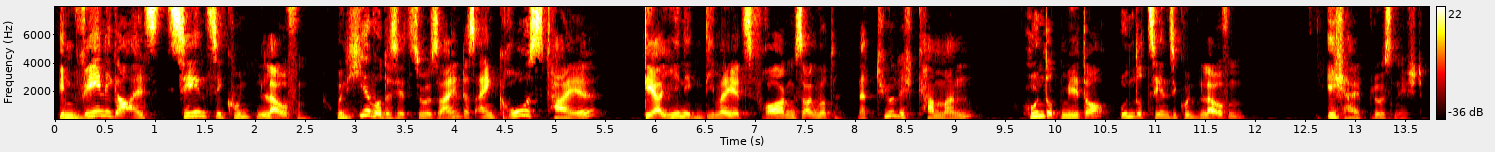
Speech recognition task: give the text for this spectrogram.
in weniger als 10 Sekunden laufen. Und hier wird es jetzt so sein, dass ein Großteil derjenigen, die wir jetzt fragen, sagen wird, natürlich kann man 100 Meter unter 10 Sekunden laufen, ich halt bloß nicht.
